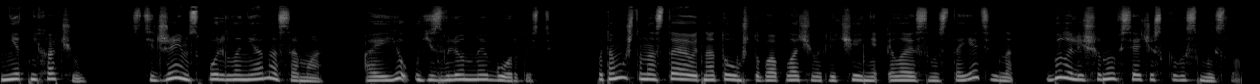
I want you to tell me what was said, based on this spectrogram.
Нет, не хочу. С Ти-Джеем спорила не она сама, а ее уязвленная гордость. Потому что настаивать на том, чтобы оплачивать лечение Элая самостоятельно, было лишено всяческого смысла.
